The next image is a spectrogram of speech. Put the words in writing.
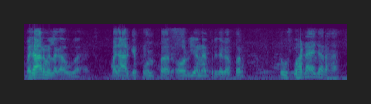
बाज़ार में लगा हुआ है, बाज़ार के पोल पर और भी अन्यत्र जगह पर। तो उसको हटाया जा रहा है।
